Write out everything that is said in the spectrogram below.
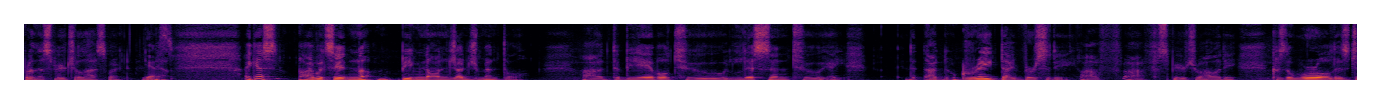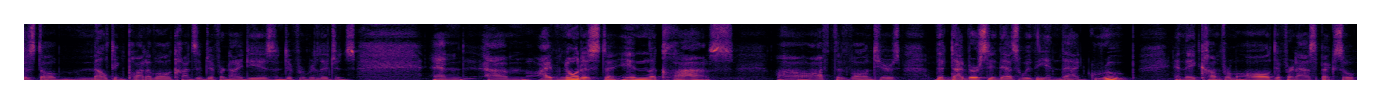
From the spiritual aspect. Yes. Yeah. I guess I would say no, being non judgmental, uh, to be able to listen to a great diversity of, of spirituality because the world is just a melting pot of all kinds of different ideas and different religions. And um, I've noticed in the class, uh, off the volunteers, the diversity that's within that group, and they come from all different aspects. So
